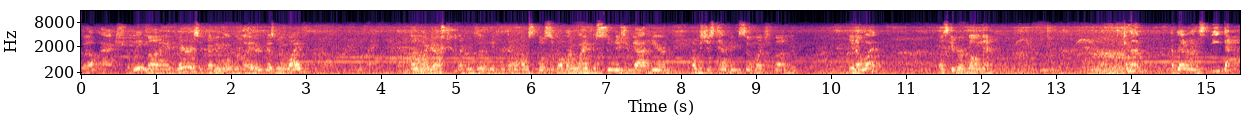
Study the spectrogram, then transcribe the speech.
Well, actually, my parents are coming over later because my wife. Oh my gosh, I completely forgot. I was supposed to call my wife as soon as you got here. I was just having so much fun. You know what? Let's give her a call now. Come on, I've got her on speed dial.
